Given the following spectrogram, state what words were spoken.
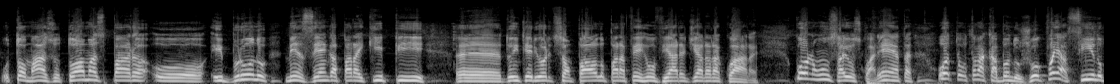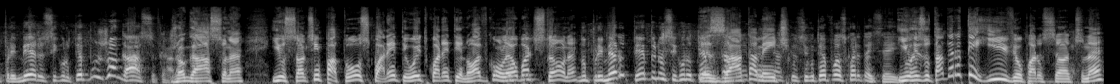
o Tomás o Thomas para o e Bruno Mezenga para a equipe eh, do interior de São Paulo para a Ferroviária de Araraquara. Quando um saiu aos 40, outro estava acabando o jogo, foi assim no primeiro e segundo tempo, um jogaço, cara. Jogaço, né? E o Santos empatou aos 48, 49 com o Léo Batistão, né? No primeiro tempo e no segundo tempo. Exatamente. Também, o segundo tempo foi aos 46. E o resultado era terrível para o Santos, né?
